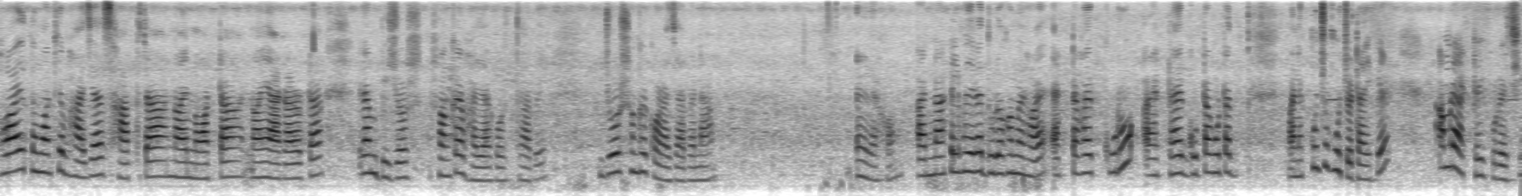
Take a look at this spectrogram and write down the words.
হয় তোমাকে ভাজা সাতটা, নয় নটা, নয় এগারোটা এরকম বিজোড় সংখ্যায় ভাজা করতে হবে। জোর সংখ্যা করা যাবে না। এই দেখো, আর নারকেল ভাজাটা দু রকমের হয়। একটা হয় কুড়ো আর একটা হয় গোটা গোটা মানে কুঁচো কুঁচো টাইপের। আমরা একটাই করেছি।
